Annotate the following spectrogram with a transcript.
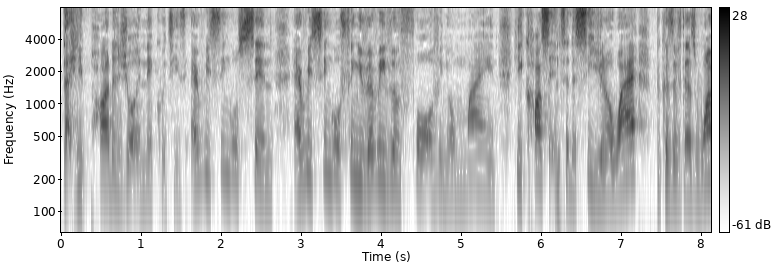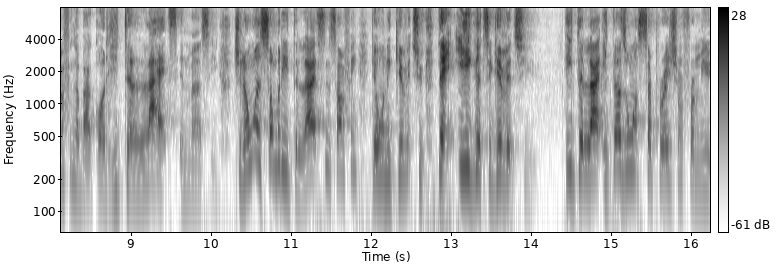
that He pardons your iniquities. Every single sin, every single thing you've ever even thought of in your mind, He casts it into the sea. You know why? Because if there's one thing about God, He delights in mercy. Do you know when somebody delights in something, they want to give it to you? They're eager to give it to you. He delight, He doesn't want separation from you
